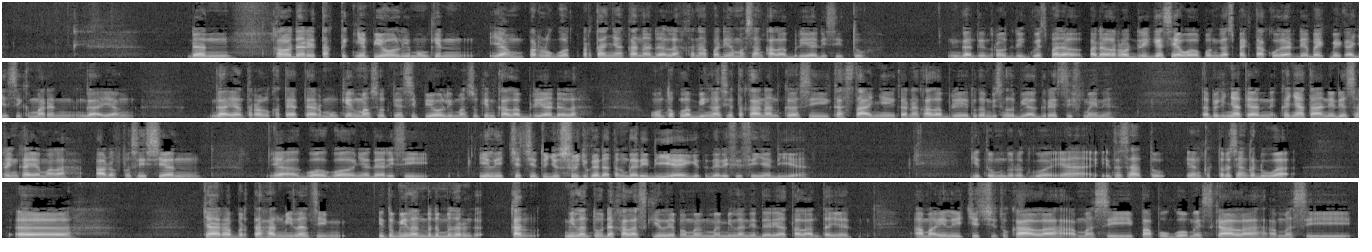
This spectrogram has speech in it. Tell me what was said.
Dan kalau dari taktiknya Pioli mungkin yang perlu gue pertanyakan adalah kenapa dia masang Calabria di situ nggantiin Rodriguez padahal padahal Rodriguez ya walaupun gak spektakuler dia baik-baik aja sih kemarin nggak yang nggak yang terlalu keteter mungkin maksudnya si Pioli masukin Calabria adalah untuk lebih ngasih tekanan ke si Kastanye karena Calabria itu kan bisa lebih agresif mainnya. Tapi kenyataan kenyataannya dia sering kayak malah out of position. Ya gol-golnya dari si Ilicic itu justru juga datang dari dia gitu dari sisinya dia. Gitu menurut gue ya itu satu. Yang terus yang kedua eh cara bertahan Milan sih. Itu Milan bener-bener kan Milan tuh udah kalah skill ya pemain-pemain Milan ya dari Atalanta ya sama Ilicic itu kalah sama si Papu Gomez kalah sama si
